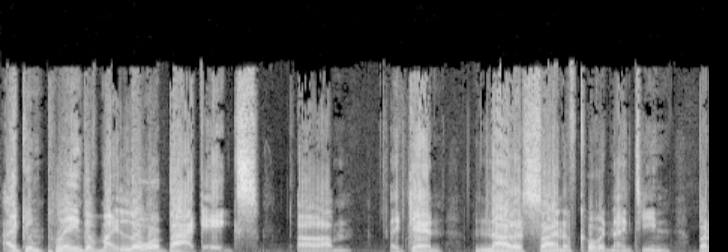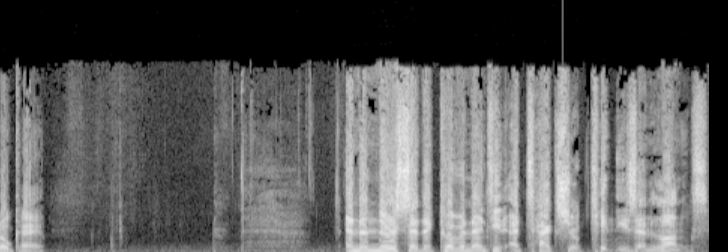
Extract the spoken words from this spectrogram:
I complained of my lower back aches. Um, again, not a sign of COVID 19, but okay. And the nurse said that COVID 19 attacks your kidneys and lungs.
